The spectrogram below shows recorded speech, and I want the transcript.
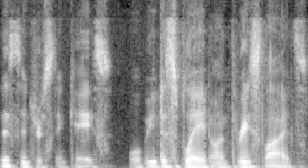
This interesting case will be displayed on three slides.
